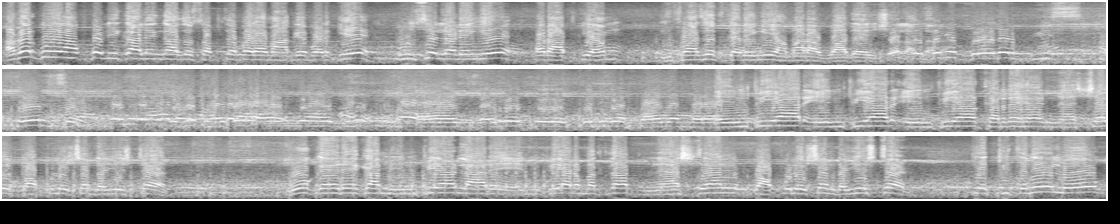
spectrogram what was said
अगर कोई आपको निकालेगा तो सबसे पहले हम आगे बढ़ के उनसे लड़ेंगे और आपकी हम हिफाजत करेंगे। हमारा वादा है इंशाल्लाह। जैसे कि 2020 अप्रैल से शहरियत के लिए फॉर्म हम भरा एनपीआर एनपीआर एनपीआर कर रहे हैं नेशनल पॉपुलेशन रजिस्टर। वो कह रहे हैं कि हम एनपीआर ला रहे हैं। एनपीआर मतलब नेशनल पॉपुलेशन रजिस्टर्ड कि कितने लोग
